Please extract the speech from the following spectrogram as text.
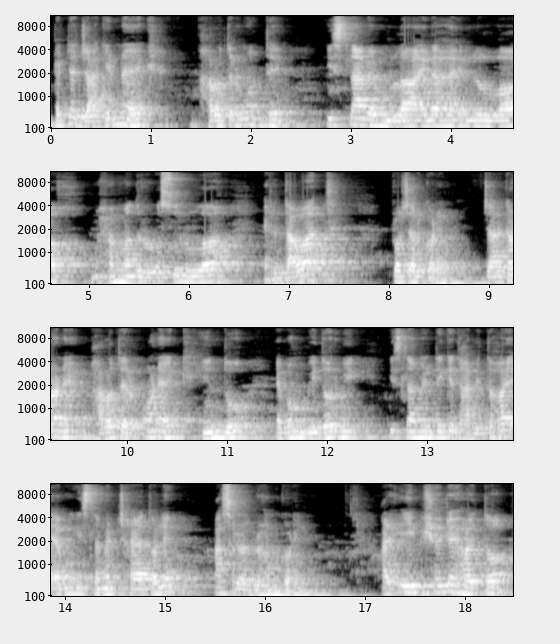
ডক্টর জাকির নায়েক ভারতের মধ্যে ইসলাম এবং লা ইলাহা মোহাম্মদুর রসুল্লাহ এর দাওয়াত প্রচার করেন, যার কারণে ভারতের অনেক হিন্দু এবং বিধর্মী ইসলামের দিকে ধাবিত হয় এবং ইসলামের ছায়াতলে আশ্রয় গ্রহণ করেন আর এই বিষয়টাই হয়তো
